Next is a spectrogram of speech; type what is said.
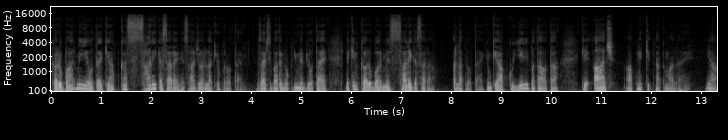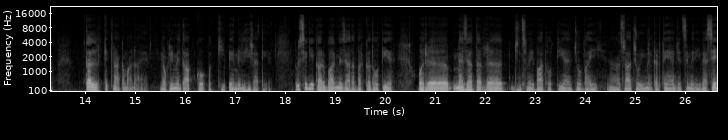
کاروبار میں یہ ہوتا ہے کہ آپ کا سارے کا سارا انحصار جو اللہ کے اوپر ہوتا ہے، ظاہر سی بات ہے نوکری میں بھی ہوتا ہے، لیکن کاروبار میں سارے کا سارا اللہ پہ ہوتا ہے۔ کیونکہ آپ کو یہ نہیں پتا ہوتا کہ آج آپ نے کتنا کمانا ہے یا کل کتنا کمانا ہے؟ نوکری میں تو آپ کو پکی پہ مل ہی جاتی ہے۔ تو اسی لیے کاروبار میں زیادہ برکت ہوتی ہے۔ اور میں زیادہ تر جن سے میری بات ہوتی ہے، جو بھائی حضرات جو ای میل کرتے ہیں، جن سے میری ویسے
